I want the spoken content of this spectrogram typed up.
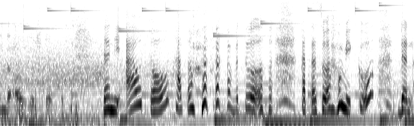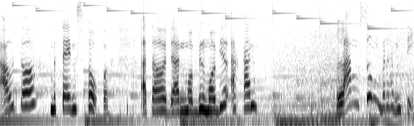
En de auto stoppen. Dan di auto atau betul kata suamiku dan auto meteen stop atau dan mobil-mobil akan langsung berhenti.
